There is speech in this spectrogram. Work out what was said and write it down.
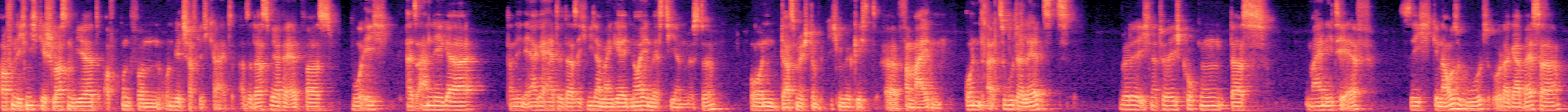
hoffentlich nicht geschlossen wird aufgrund von Unwirtschaftlichkeit. Also das wäre etwas, wo ich als Anleger dann den Ärger hätte, dass ich wieder mein Geld neu investieren müsste. Und das möchte ich möglichst äh, vermeiden. Und äh, zu guter Letzt würde ich natürlich gucken, dass mein ETF sich genauso gut oder gar besser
